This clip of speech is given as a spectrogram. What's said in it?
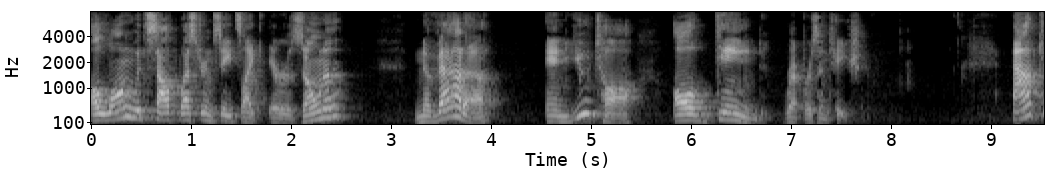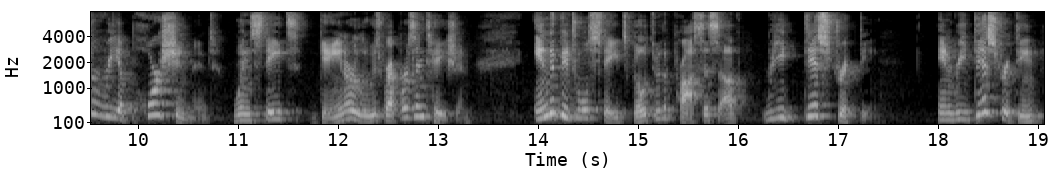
along with southwestern states like Arizona, Nevada, and Utah, all gained representation. After reapportionment, when states gain or lose representation, individual states go through the process of redistricting. In redistricting,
